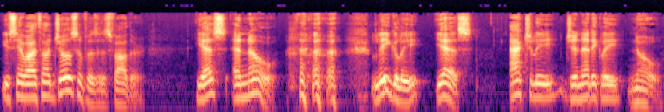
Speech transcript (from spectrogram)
You say, Well, I thought Joseph was his father. Yes and no. Legally, yes. Actually, genetically, no.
